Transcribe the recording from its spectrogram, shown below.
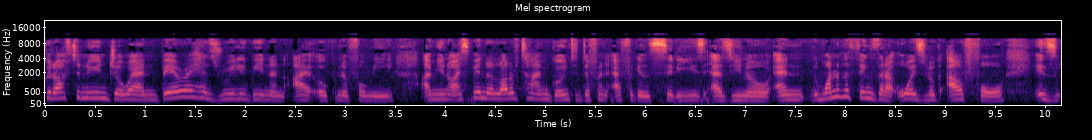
Good afternoon, Joanne. Beira has really been an eye opener for me. Um, you know, I spend a lot of time going to different African cities, as you know, and one of the things that I always look out for is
